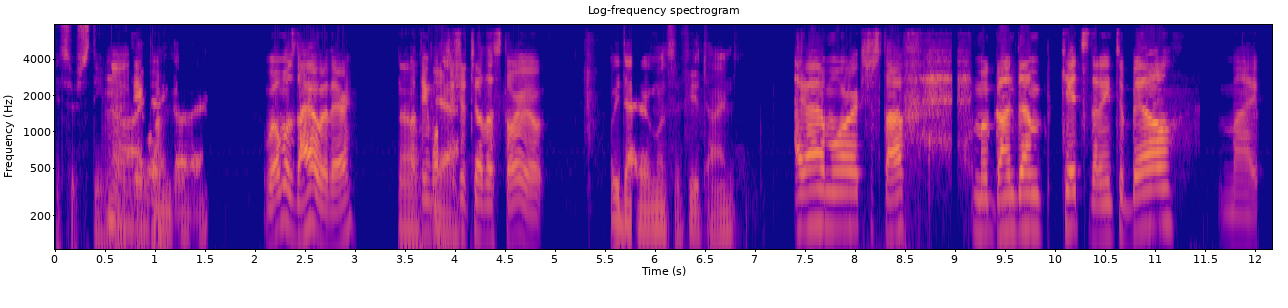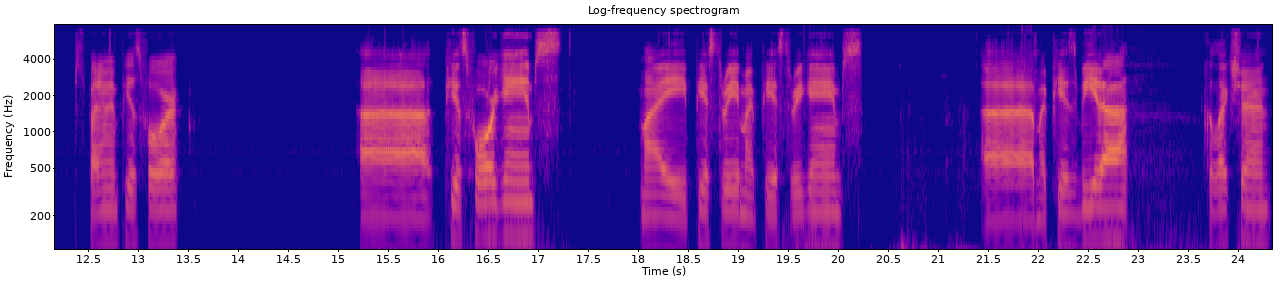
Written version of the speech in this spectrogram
It's your Steam. No, No, I didn't go there. We almost died over there. No. I think Walter Yeah. should tell the story. We died almost a few times. I got more extra stuff. More Gundam kits that I need to build. My Spider-Man PS4. Uh, PS4 games. My PS3 my PS3 games. Uh, my PS Vita collection.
